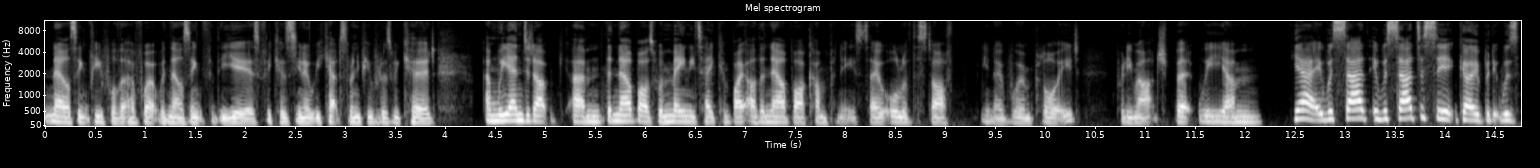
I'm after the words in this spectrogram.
Nails Inc. people that have worked with Nails Inc. for the years because, you know, we kept as many people as we could. And we ended up, um, the nail bars were mainly taken by other nail bar companies. So all of the staff, you know, were employed pretty much. But we, um, yeah, it was sad. It was sad to see it go, but it was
